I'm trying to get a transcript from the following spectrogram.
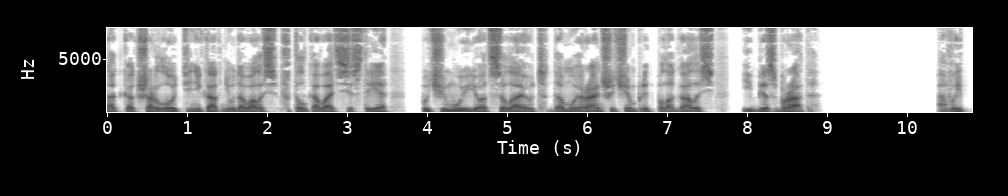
так как Шарлотте никак не удавалось втолковать сестре, почему ее отсылают домой раньше, чем предполагалось, и без брата. «А вы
